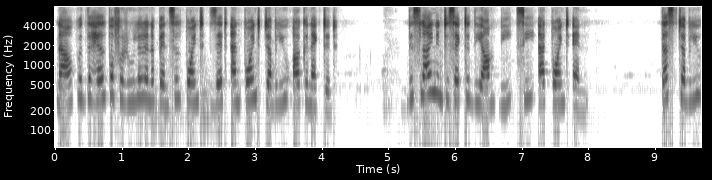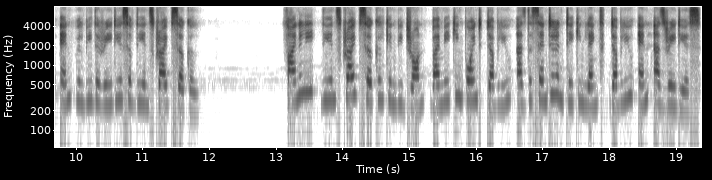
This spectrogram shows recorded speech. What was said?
Now, with the help of a ruler and a pencil, point Z and point W are connected. This line intersected the arm BC at point N. Thus, WN will be the radius of the inscribed circle. Finally, the inscribed circle can be drawn by making point W as the center and taking length WN as radius.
